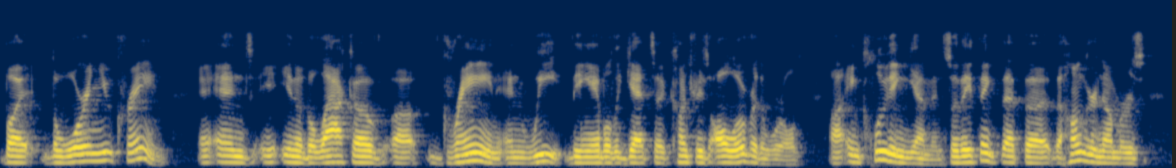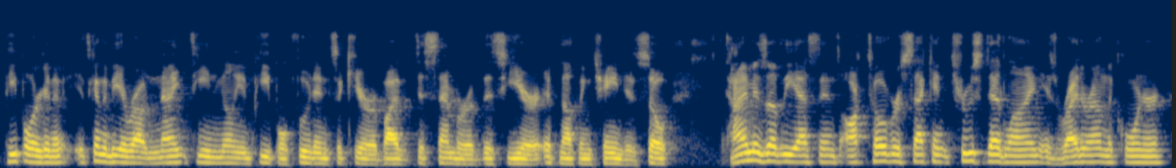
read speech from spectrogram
but the war in Ukraine and, you know the lack of uh, grain and wheat being able to get to countries all over the world, uh, including Yemen. So they think that the the hunger numbers people are going to it's going to be around 19 million people food insecure by December of this year if nothing changes. So time is of the essence. October 2nd, truce deadline is right around the corner.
